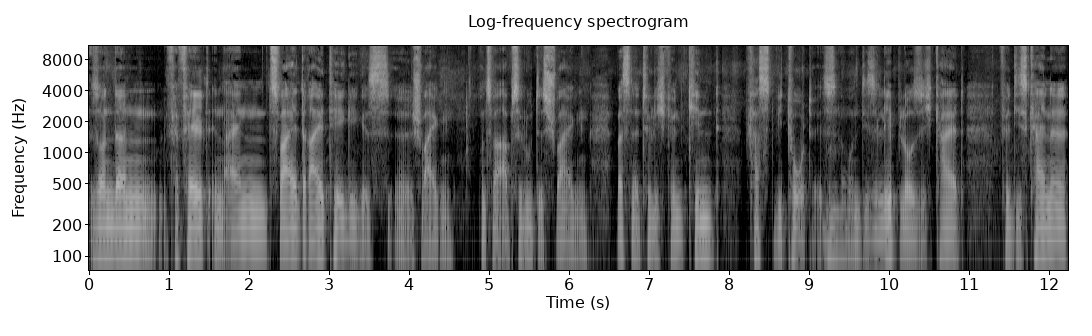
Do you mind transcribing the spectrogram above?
sondern verfällt in ein zwei-, dreitägiges äh, Schweigen. Und zwar absolutes Schweigen, was natürlich für ein Kind fast wie tot ist. Mhm. Und diese Leblosigkeit, für die es keine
